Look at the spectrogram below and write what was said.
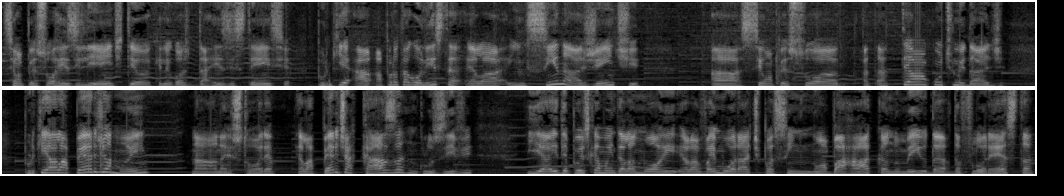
ser uma pessoa resiliente, ter aquele negócio da resistência. Porque a, a protagonista ela ensina a gente a ser uma pessoa, a, a ter uma continuidade. Porque ela perde a mãe na, na história, ela perde a casa, inclusive. E aí, depois que a mãe dela morre, ela vai morar, tipo assim, numa barraca no meio da, da floresta.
